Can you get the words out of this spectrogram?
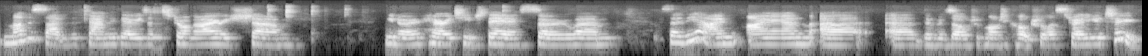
mother's side of the family, there is a strong Irish, um, you know, heritage there. So um, so yeah, I'm I am uh, uh, the result of multicultural Australia too.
